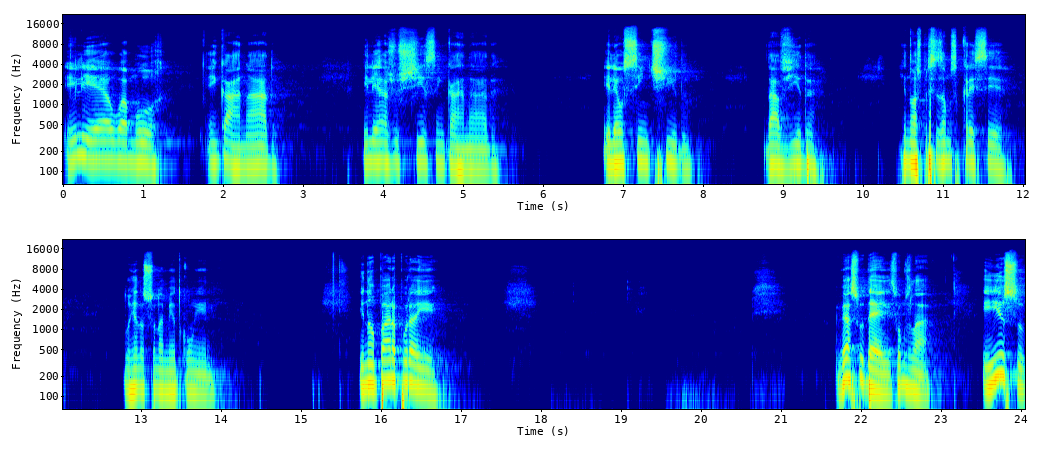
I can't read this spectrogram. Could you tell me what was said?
Ele é o amor encarnado, ele é a justiça encarnada. Ele é o sentido da vida. E nós precisamos crescer no relacionamento com Ele. E não para por aí. Verso 10, vamos lá. E isso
